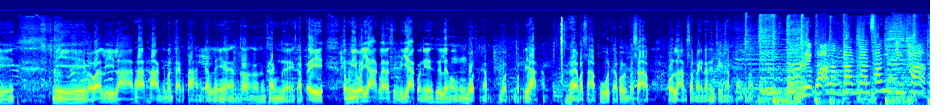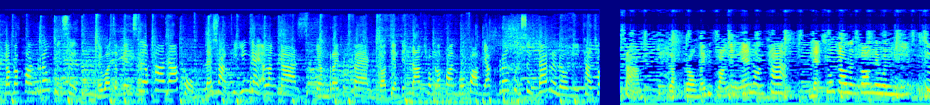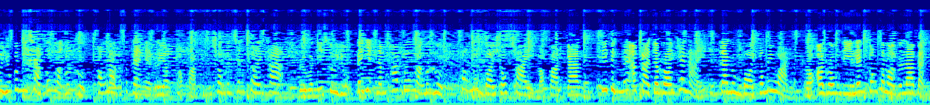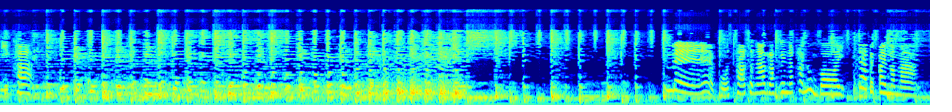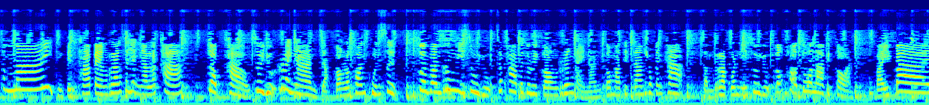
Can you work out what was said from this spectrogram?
มีแบบว่าลีลาท่าทางที่มันแตกต่างกันอะไรเงี้ยก็ก็ค่อนข้างเหนื่อยครับไอ้ตรงนี้ว่ายากแล้วสิ่งที่ยากกว่านี้ก็คือเรื่องของบทครับบทบทยากครับใช่ภาษาพูดครับเพราะเป็นภาษาโบราณสมัยนั้นจริง ๆ ครับ เรียกว่าอลังการงานสร้างจริง ๆ ค่ะ กับละครเรื่องขุนศึกไม่ว่าจะเป็นเสื้อ ฉากที่ยิ่งใหญ่อลังการ อย่างไรแฟนๆก็เตรียมติดตามชมละครบูฟอร์มยักษ์เรื่องขุนศึกได้เร็วๆนี้ทางช่อง 3 รับรองไม่ผิดหวังอย่างแน่นอนค่ะ และช่วงเกาลันกองในวันนี้สุยุก็มีฉากเบื้องหลังหลุดๆของเหล่านักแสดงในเรื่องมาฝากคุณผู้ชมกันเช่นเคยค่ะ โดยวันนี้สุยุได้หยิบนำภาพเบื้องหลังหลุดๆของหนุ่มบอยโชคชัยมาฝากกัน ที่ถึงแม้อากาศจะร้อนแค่ไหน แต่หนุ่มบอยก็ไม่หวั่น เพราะอารมณ์ดีเล่นกล้องตลอดเวลาแบบนี้ค่ะ สน่ารักเลยนะคะหนุ่มบอย แต่ไปไปมามาทำไม ถึงเป็นท่าแปลงร่างซะอย่างนั้นล่ะคะ จบข่าวสุยุรายงานจากกองละครขุนศึก ส่วนวันพรุ่งนี้สุยุจะพาไปตุลีกองเรื่องไหนนั้นต้องมาติดตามชมกันค่ะสำหรับวันนี้สุยุต้องขอตัวลาไปก่อนบายบาย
